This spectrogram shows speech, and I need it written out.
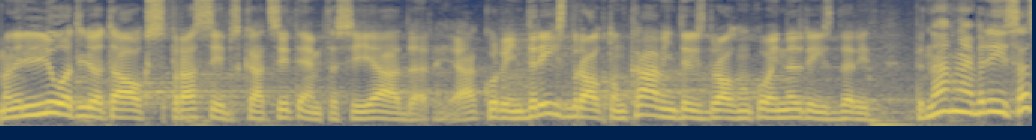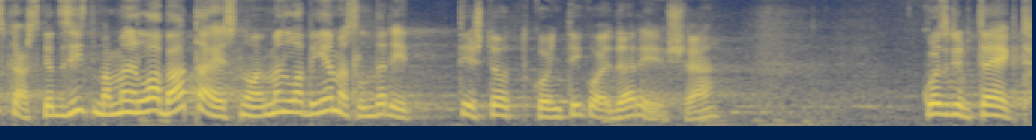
Man ir ļoti, ļoti augstas prasības, kā citiem tas ir jādara. Ja? Kur viņi drīkst braukt, un kā viņi drīkst braukt, un ko viņi nedrīkst darīt. Bet nākamajā brīdī saskars, ka tas īstenībā man ir labi attaisnojumi, man ir labi iemesli darīt tieši to, ko viņi tikko ir darījuši. Ja? Ko es gribu teikt?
